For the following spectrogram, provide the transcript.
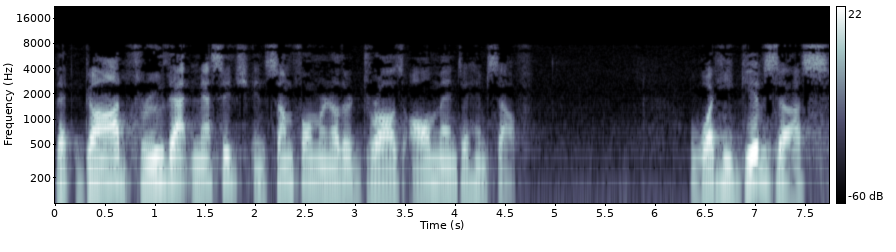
that God, through that message, in some form or another, draws all men to himself. What he gives us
